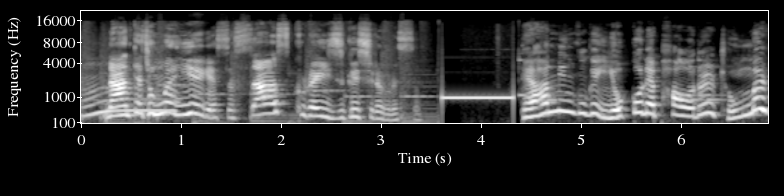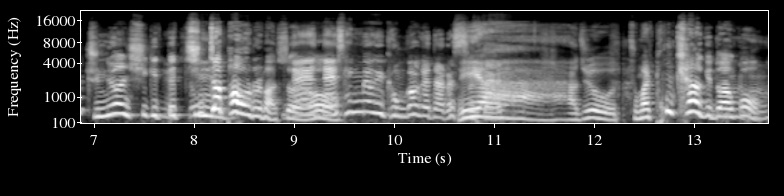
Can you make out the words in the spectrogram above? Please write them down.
음. 나한테 정말 이 얘기했어 사우스 코리아즈 굿이라 그랬어 대한민국의 이 여권의 파워를 정말 중요한 시기 때 음. 진짜 파워를 봤어요. 내, 내 생명이 경각에 달했을 이야, 때 아주 정말 통쾌하기도 하고 응, 응.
